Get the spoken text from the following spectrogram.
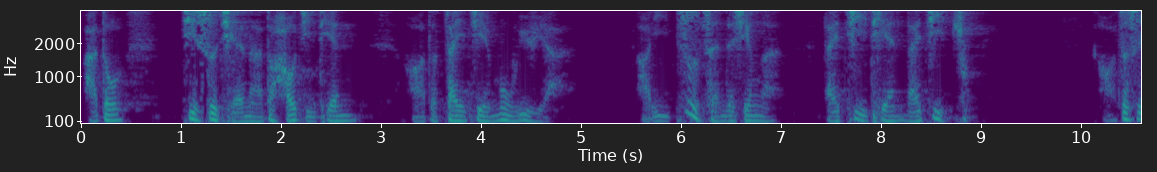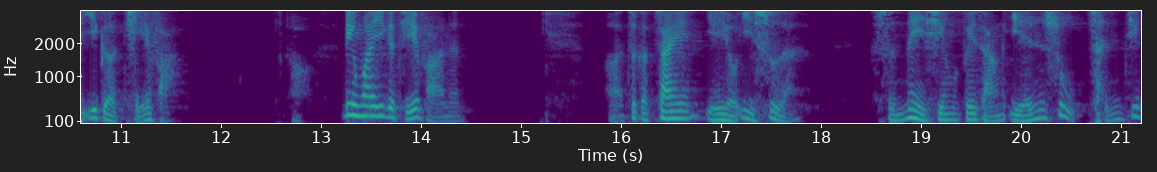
啊，都祭祀前呢，都好几天啊，都斋戒沐浴啊，啊，以至诚的心啊来祭天，来祭祖，啊，这是一个解法啊。另外一个解法呢，啊，这个斋也有意思啊，是内心非常严肃沉静。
